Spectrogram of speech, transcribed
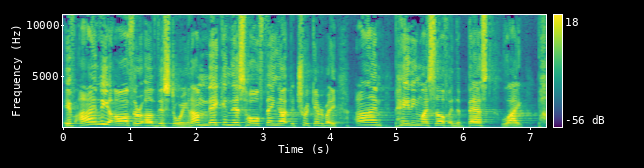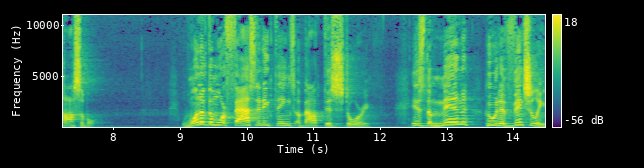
if I'm the author of this story and I'm making this whole thing up to trick everybody, I'm painting myself in the best light possible. One of the more fascinating things about this story is the men who would eventually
